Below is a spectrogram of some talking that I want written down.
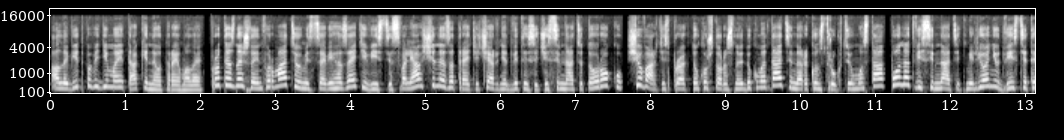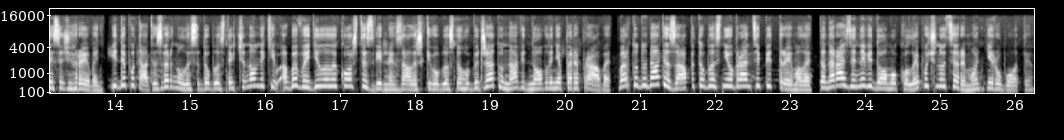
але відповіді ми так і не отримали. Проте знайшли інформацію у місцевій газеті Вісті Свалявщини за 3 червня 2017 року, що вартість проектно-кошторисної документації на реконструкцію моста понад 18 мільйонів 200 тисяч гривень. І депутати звернулися до обласних чиновників, аби виділили кошти з вільних залишків обласного бюджету на відновлення переправи. Варто додати, запит обласні обранці підтримали. Та наразі невідомо, коли почнуться ремонтні роботи.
